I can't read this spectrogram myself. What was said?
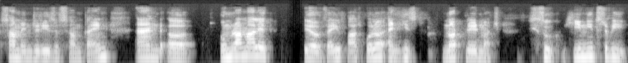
some injuries of some kind, and uh, Umran Malik a very fast bowler, and he's not played much, so he needs to be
